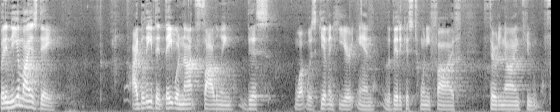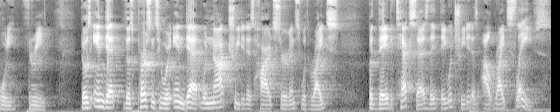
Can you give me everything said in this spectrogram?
But in Nehemiah's day, I believe that they were not following this, what was given here in Leviticus 25 39 through 43. Those in debt, those persons who were in debt were not treated as hired servants with rights, but they, the text says that they were treated as outright slaves.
